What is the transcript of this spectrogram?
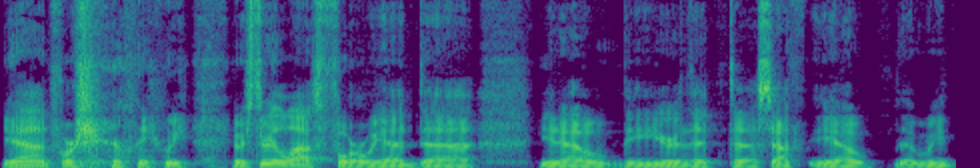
Yeah, unfortunately, we it was three of the last four. We had, uh, you know, the year that uh, South, you know, we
